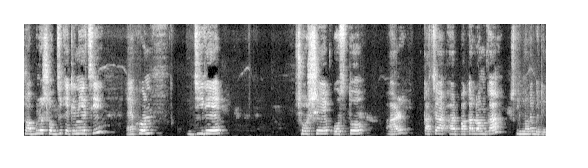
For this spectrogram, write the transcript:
সবগুলো সবজি কেটে নিয়েছি। এখন জিরে, সর্ষে, পোস্ত আর কাঁচা আর পাকা লঙ্কা শিলনোড়া বেটে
